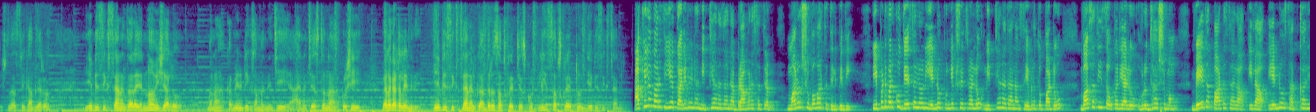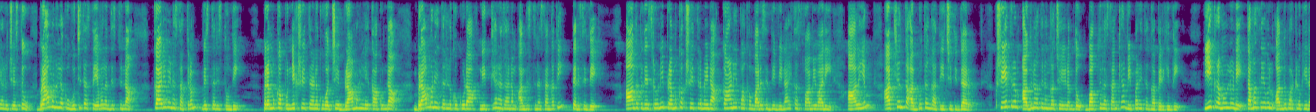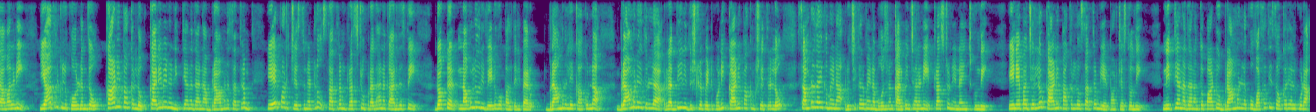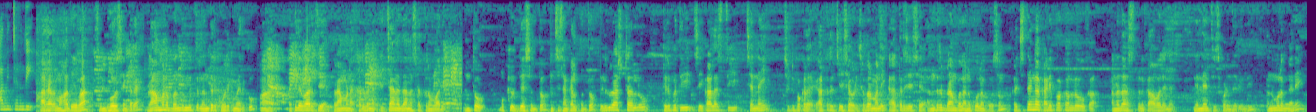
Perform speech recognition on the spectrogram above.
విష్ణుదాస్ శ్రీకాంత్ గారు. AB six channel ద్వారా ఎన్నో విషయాలు మన కమ్యూనిటీకి సంబంధించి ఆయన చేస్తున్న కృషి వెలగట్టలేనిది. ఏబీ సిక్స్ ఛానల్కు అందరూ సబ్స్క్రైబ్ చేసుకోండి. Please subscribe to AB six channel. Akhila Bharatiya Karivena Nityannadana Brahmana Satram మరో శుభవార్త తెలిపింది. ఇప్పటి వరకు దేశంలోని ఎన్నో పుణ్యక్షేత్రాల్లో నిత్యానదానం సేవలతో పాటు వసతి సౌకర్యాలు వృద్ధాశ్రమం వేద పాఠశాల ఇలా ఎన్నో సత్కార్యాలు చేస్తూ బ్రాహ్మణులకు ఉచిత సేవలందిస్తున్న కరివెన సత్రం విస్తరిస్తుంది. ప్రముఖ పుణ్యక్షేత్రాలకు వచ్చే బ్రాహ్మణులే కాకుండా బ్రాహ్మణేతరులకు కూడా నిత్యాన్నదానం అందిస్తున్న సంగతి తెలిసిందే. ఆంధ్రప్రదేశ్లోని ప్రముఖ క్షేత్రమైన కాణిపాకం వరసిద్ధి వినాయక స్వామివారి ఆలయం అత్యంత అద్భుతంగా తీర్చిదిద్దారు. క్షేత్రం అధునాతనంగా చేయడంతో భక్తుల సంఖ్య విపరీతంగా పెరిగింది. ఈ క్రమంలోనే తమ సేవలు అందుబాటులోకి రావాలని యాత్రికులు కోరడంతో కాణిపాకంలో కరివేన నిత్యానదాన బ్రాహ్మణ సత్రం ఏర్పాటు చేస్తున్నట్లు సత్రం ట్రస్టు ప్రధాన కార్యదర్శి డాక్టర్ నవులూరి వేణుగోపాల్ తెలిపారు. బ్రాహ్మణులే కాకుండా బ్రాహ్మణేతరుల రద్దీని దృష్టిలో పెట్టుకుని కాణిపాకం క్షేత్రంలో సంప్రదాయకమైన రుచికరమైన భోజనం కల్పించాలని ట్రస్టు నిర్ణయించుకుంది. ఈ నేపథ్యంలో కాణిపాకంలో సత్రం ఏర్పాటు చేస్తోంది. నిత్యాన్నదానంతో పాటు బ్రాహ్మణులకు వసతి సౌకర్యాలు కూడా అందించనుంది. హరహర మహాదేవ శంభో శంకర. బ్రాహ్మణ బంధుమిత్రులందరి కోరిక మేరకు మా అఖిల భారతీయ బ్రాహ్మణ కరువిన నిత్యాన్నదాన సత్రం వారి ఎంతో ముఖ్య ఉద్దేశంతో మంచి సంకల్పంతో తెలుగు రాష్ట్రాల్లో తిరుపతి శ్రీకాళహస్తి చెన్నై చుట్టుపక్కల యాత్ర చేసేవాళ్ళు శబరిమల యాత్ర చేసే అందరి బ్రాహ్మణుల అనుకూలం కోసం ఖచ్చితంగా కాణిపాకంలో ఒక అన్నదాన స్థితిని కావాలని నిర్ణయం తీసుకోవడం జరిగింది. అందుమూలంగానే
